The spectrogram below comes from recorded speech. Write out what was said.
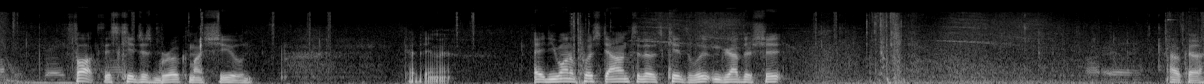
Fuck off with the rockets, bro. Fuck, this kid just broke my shield. God damn it. Hey, do you want to push down to those kids' loot and grab their shit? Not really. Okay.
